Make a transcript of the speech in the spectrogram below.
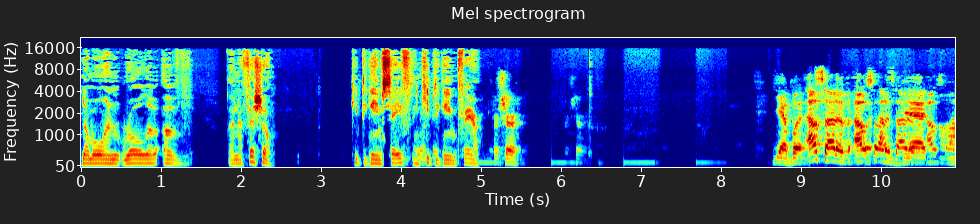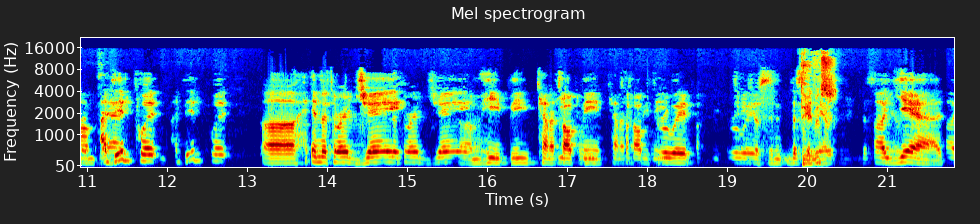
Number one role of, of an official. Keep the game safe and keep the game fair. For sure. For sure. Yeah, but outside of outside, of outside of- that, outside of um, I did put I did put uh in the thread Jay. thread J. Um, he he kind of talked me kinda talked talked me me through it. through it. Just the Davis? scenario. Uh, yeah, Uh, I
